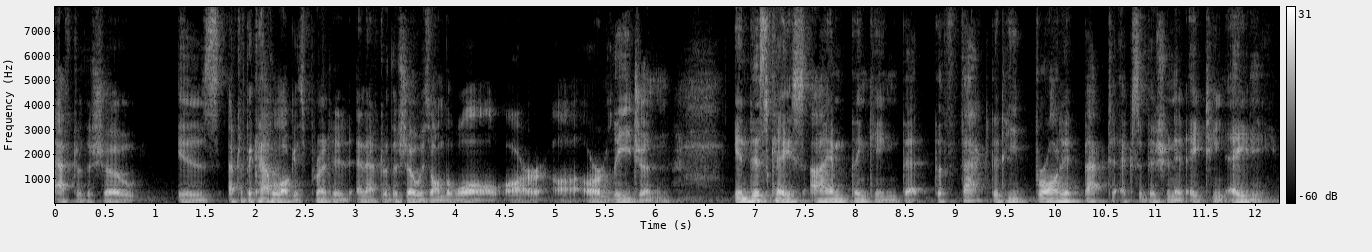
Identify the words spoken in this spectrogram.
after the show is, after the catalog is printed and after the show is on the wall are, uh, are legion. In this case, I am thinking that the fact that he brought it back to exhibition in 1880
